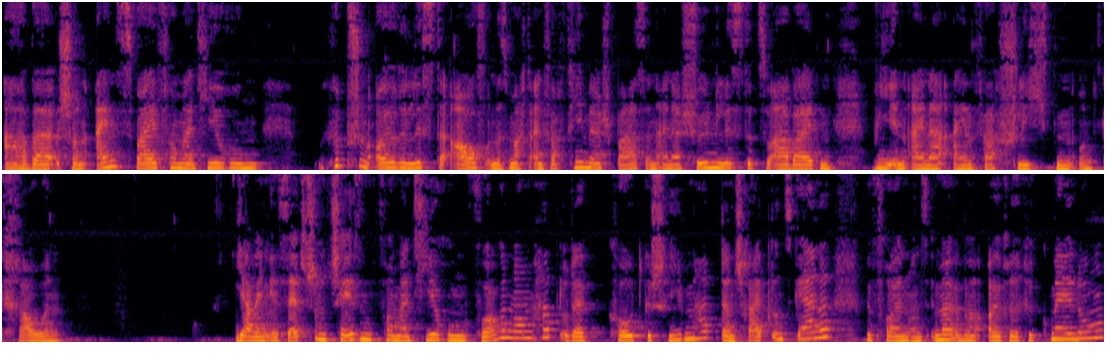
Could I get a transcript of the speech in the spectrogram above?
aber schon ein, zwei Formatierungen hübschen eure Liste auf und es macht einfach viel mehr Spaß, in einer schönen Liste zu arbeiten, wie in einer einfach schlichten und grauen. Ja, wenn ihr selbst schon JSON-Formatierungen vorgenommen habt oder Code geschrieben habt, dann schreibt uns gerne. Wir freuen uns immer über eure Rückmeldungen.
